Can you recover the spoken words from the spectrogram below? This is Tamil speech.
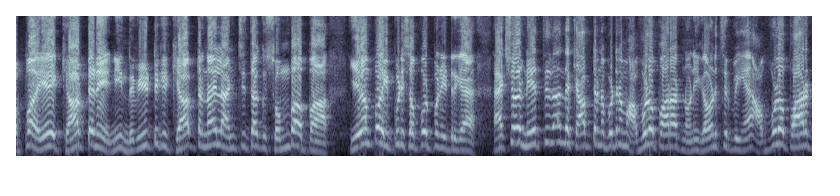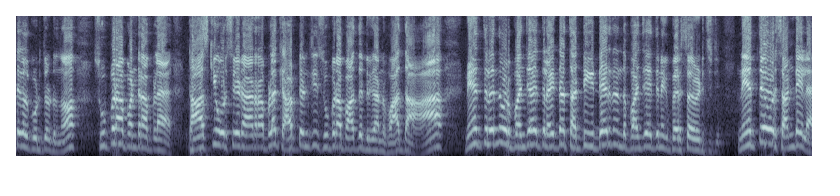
அப்பா ஏ கேப்டனே நீ இந்த வீட்டுக்கு கேப்டனா இல்ல அஞ்சிதாக்கு சொம்பாப்பா? ஏன்பா இப்படி சப்போர்ட் பண்ணிட்டு இருக்க ஆக்சுவலா நேத்து தான் இந்த கேப்டனை போட்டு நம்ம அவ்வளவு பாராட்டணும் நீ கவனிச்சிருப்பீங்க அவ்வளவு பாராட்டுகள் கொடுத்துட்டு இருந்தோம். சூப்பரா பண்றாப்ல டாஸ்கே ஒரு சைடு ஆடுறாப்ல கேப்டன்சி சூப்பரா பார்த்துட்டு இருக்கான்னு பார்த்தா நேத்துல இருந்து ஒரு பஞ்சாயத்து லைட்டா தட்டிக்கிட்டே இருந்து அந்த பஞ்சாயத்து எனக்கு பெருசா வெடிச்சிட்டு நேத்தே ஒரு சண்டையில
